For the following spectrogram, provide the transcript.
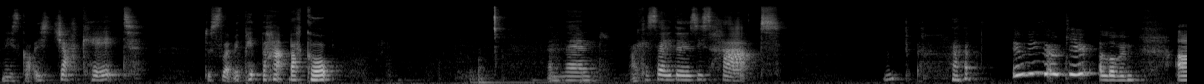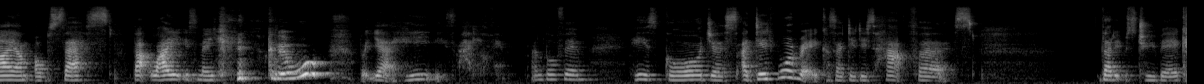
and he's got his jacket. Just let me pick the hat back up. And then, like I say, there's his hat. Oop. Isn't so cute? I love him. I am obsessed. That light is making. But yeah, he is. I love him. I love him. He's gorgeous. I did worry because I did his hat first that it was too big.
